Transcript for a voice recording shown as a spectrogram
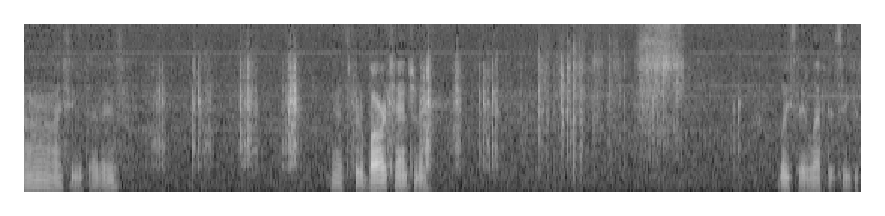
Oh, I see what that is. That's for the bar tensioner. At least they left it so you could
